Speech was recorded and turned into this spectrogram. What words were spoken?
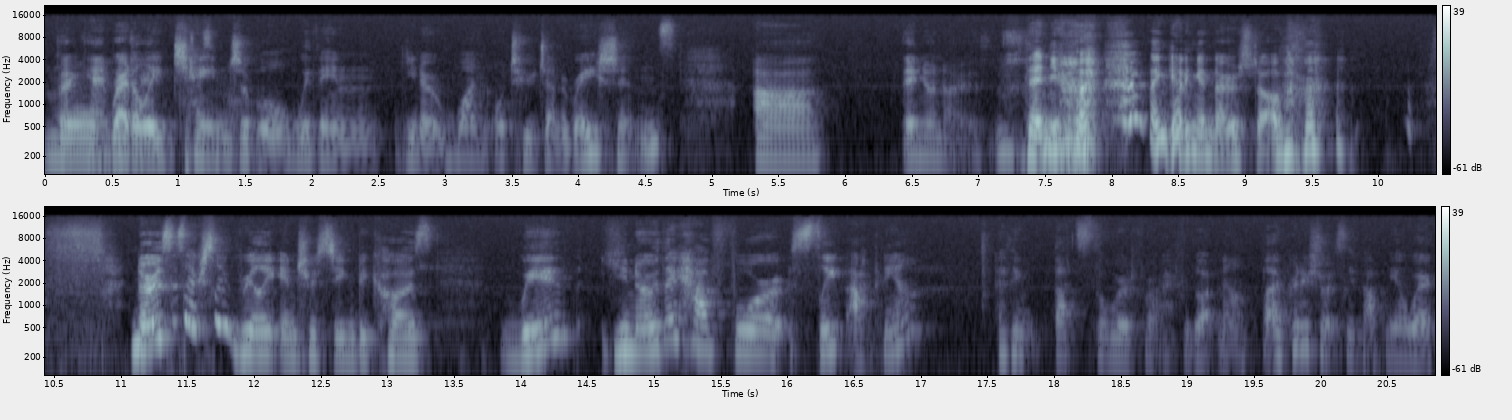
That more readily changed as well. changeable within you know one or two generations. Uh, then your nose than you're than getting a nose job. nose is actually really interesting because with you know they have for sleep apnea. I think that's the word for it. I forgot now, but I'm pretty sure it's sleep apnea where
